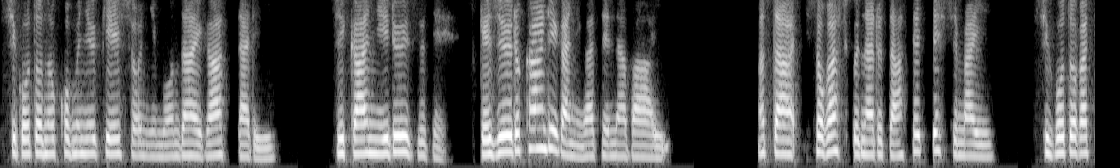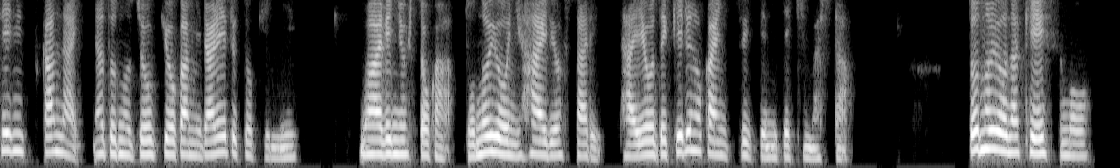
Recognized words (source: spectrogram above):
仕事のコミュニケーションに問題があったり、時間にルーズでスケジュール管理が苦手な場合、また忙しくなると焦ってしまい、仕事が手につかないなどの状況が見られるときに、周りの人がどのように配慮したり対応できるのかについて見てきました。どのようなケースも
